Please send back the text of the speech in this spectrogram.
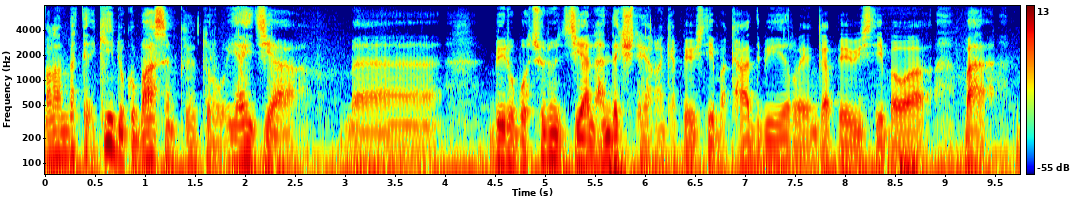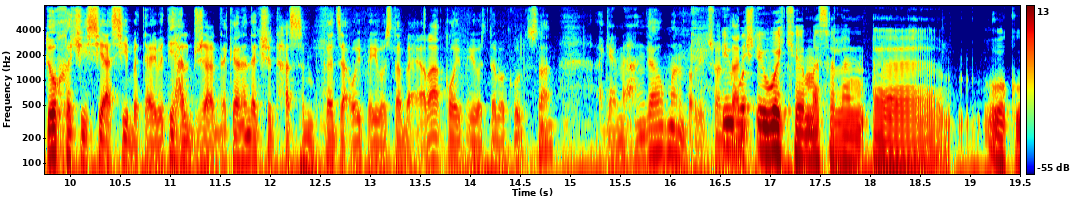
بەڵام بە تەکی دوکو باسم کرد ڕوئای جیا بیر و بۆچون و جیال هەندێک شتێ ڕەنگە پێویستی بە کاتبی ڕێنگە پێویستی بەوە بە دۆخەکی سیاسی بە تایبەتی هەلبژاردەکە هەندێک شت حەسم بکە جاوەی پەیوەستە بە عێراقەوەی پەیوەستە بە کوردستان ئەگەرنا هەنگاومان بڕی چۆن ئێوە کە مەسەەن وەکو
